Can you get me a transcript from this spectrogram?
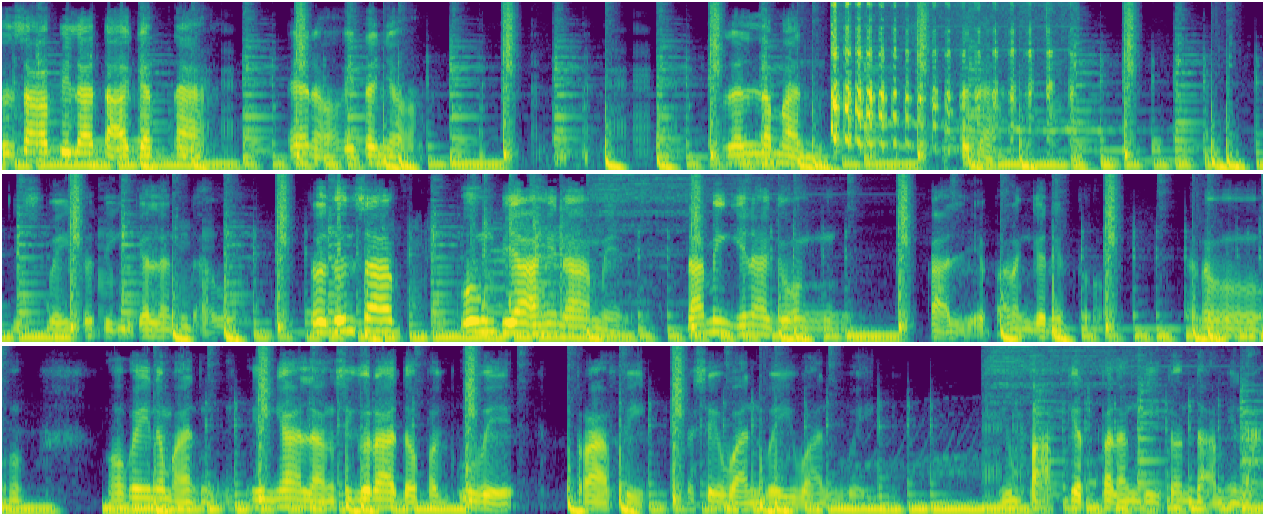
Doon sa kabila, dagat na. Ayan o, kita nyo. Walang laman. Ito na. This way to Dingalan daw. So, doon sa buong biyahe namin, daming ginagawang kalye, parang ganito. Pero, okay naman. Yun nga lang, sigurado pag uwi, traffic. Kasi one way, one way. Yung paakyat pa lang dito, ang dami na.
